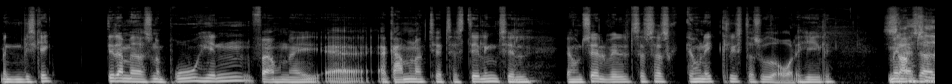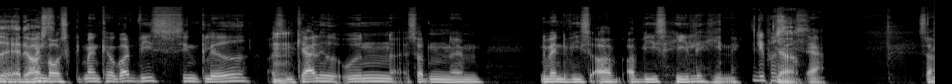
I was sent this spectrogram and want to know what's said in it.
Men vi skal ikke... Det der med at, sådan at bruge hende, før hun er, er, er gammel nok til at tage stilling til, hvad hun selv vil, så, så skal hun ikke klistres ud over det hele. Samtidig er det også- Men vores, man kan jo godt vise sin glæde og sin kærlighed, uden sådan øhm, nødvendigvis at, at vise hele hende. Lige præcis. Ja. Så.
